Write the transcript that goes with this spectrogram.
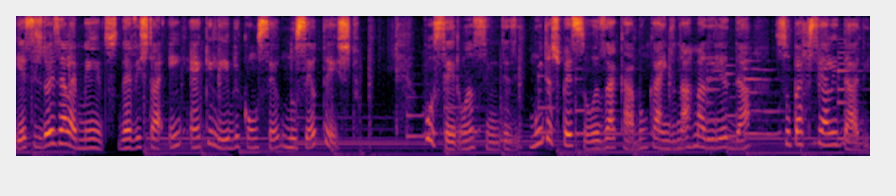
e esses dois elementos devem estar em equilíbrio com seu, no seu texto. Por ser uma síntese, muitas pessoas acabam caindo na armadilha da superficialidade.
